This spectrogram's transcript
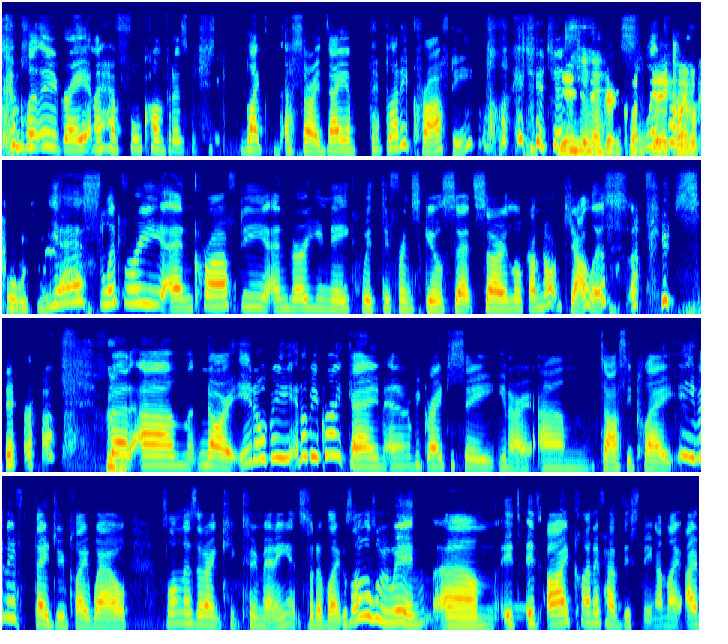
completely agree, and I have full confidence. But she's like, uh, sorry, they are they're bloody crafty. like, just, yeah, they're very clever. They're clever forwards. Yeah. yeah, slippery and crafty and very unique with different skill sets. So look, I'm not jealous of you, Sarah. But um, no, it'll be it'll be a great game, and it'll be great to see you know um, Darcy play. Even if they do play well, as long as they don't kick too many, it's sort of like as long as we win. Um, it's it's I kind of have this thing. I'm like I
